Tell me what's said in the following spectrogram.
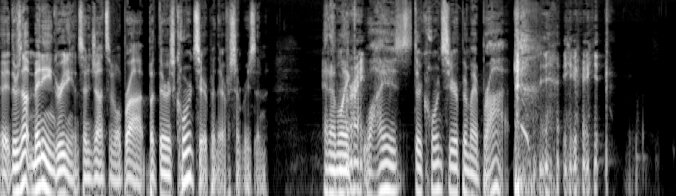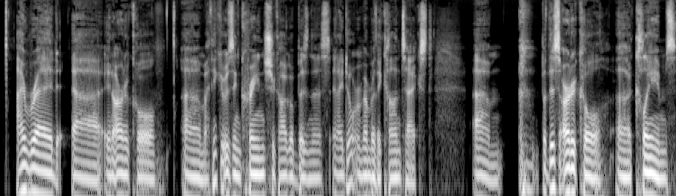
Eh, there's not many ingredients in a Johnsonville brat, but there is corn syrup in there for some reason. And I'm like, right. why is there corn syrup in my brat? I read uh, an article. Um, I think it was in Crain's Chicago Business, and I don't remember the context. Um, but this article uh, claims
